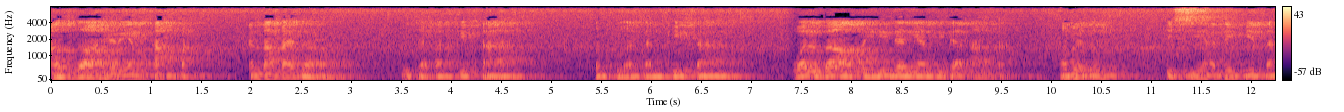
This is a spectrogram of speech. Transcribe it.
al-zahir yang tampak. Yang tampak itu apa? Ucapan kita, perbuatan kita, wal batini dan yang tidak tampak. Apa itu? Isi hati kita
